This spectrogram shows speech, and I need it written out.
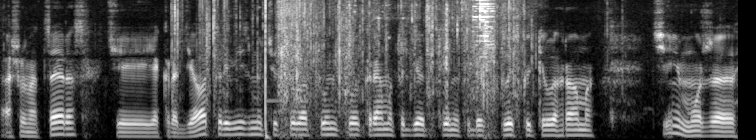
А що на цей раз? Чи як радіатор візьму, чи цю латуньку окремо тоді откинути десь близько кілограма. Чи може,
